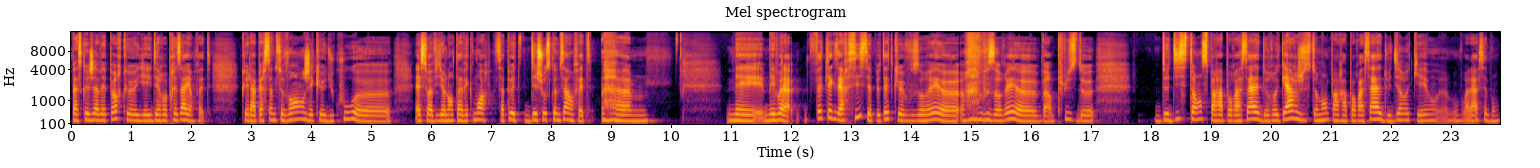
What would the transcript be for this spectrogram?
parce que j'avais peur qu'il y ait eu des représailles en fait. Que la personne se venge et que du coup euh, elle soit violente avec moi. Ça peut être des choses comme ça en fait. Mais, mais voilà, faites l'exercice et peut-être que vous aurez, euh, vous aurez euh, ben, plus de, de distance par rapport à ça et de regard justement par rapport à ça, de dire ok, euh, voilà, c'est bon.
